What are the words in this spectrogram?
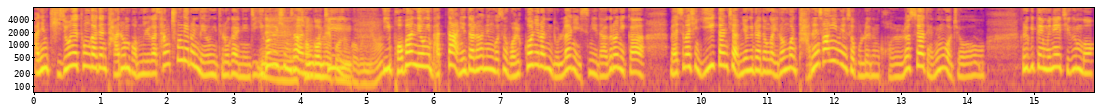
아니면 기존에 통과된 다른 법률과 상충되는 내용이 들어가 있는지 이걸 네, 심사하는 거지. 이 법안 내용이 맞다 아니다를 하는 것은 월권이라는 논란이 있습니다. 그러니까 말씀하신 이익단체 압력이라든가 이런 건 다른 상임위에서 본래는 걸렀어야 되는 거죠. 그렇기 때문에 지금 뭐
